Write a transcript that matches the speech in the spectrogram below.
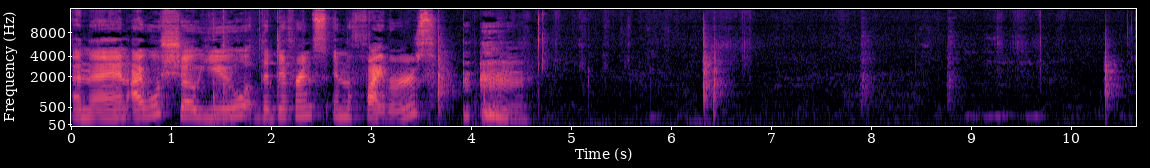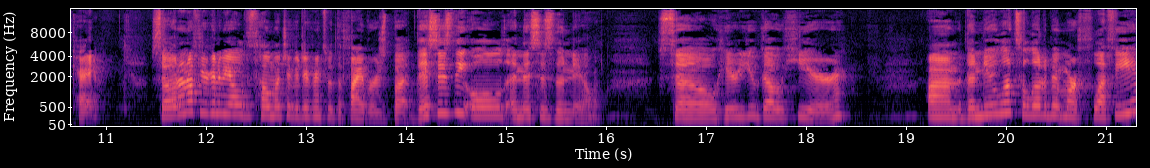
And then I will show you the difference in the fibers. okay, so I don't know if you're going to be able to tell much of a difference with the fibers, but this is the old and this is the new. So here you go here. Um, the new looks a little bit more fluffy.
